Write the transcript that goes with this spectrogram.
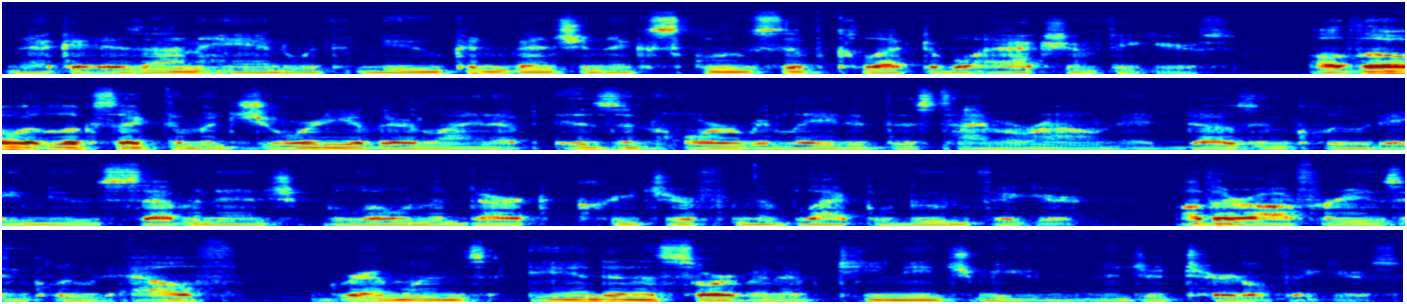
NECA is on hand with new convention exclusive collectible action figures. Although it looks like the majority of their lineup isn't horror related this time around, it does include a new 7 inch glow in the dark creature from the Black Lagoon figure. Other offerings include Alf, Gremlins, and an assortment of Teenage Mutant Ninja Turtle figures.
